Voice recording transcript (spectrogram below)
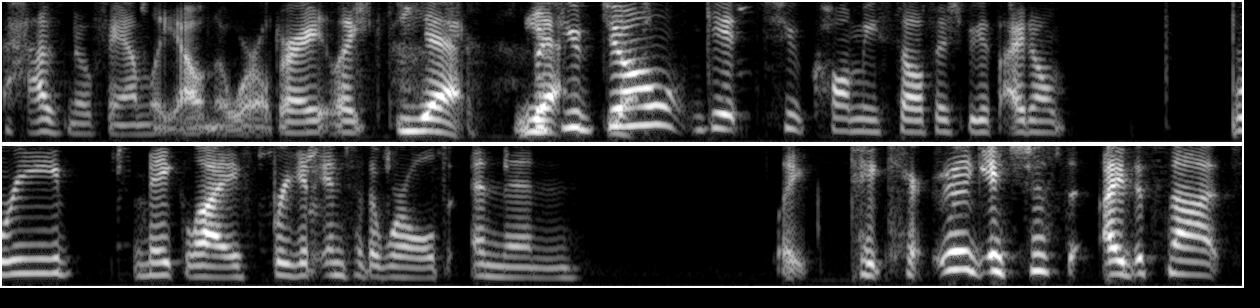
has no family out in the world, right? Like Yes. but yes, you don't get to call me selfish because I don't breed, make life, bring it into the world, and then like take care. Like, it's just, I, it's not.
